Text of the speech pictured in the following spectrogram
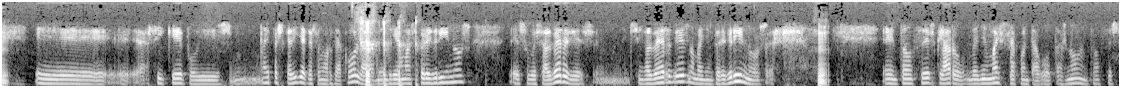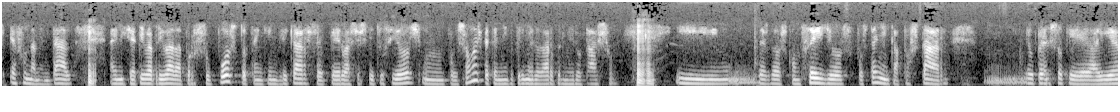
Mm eh, así que pois hai pescadilla que se morde a cola vendrían máis peregrinos eh, subes albergues. Mm, sin albergues non veñen peregrinos. Hmm. Entonces claro veñen máis a cuenta gotas non? Entonces é fundamental. Hmm. A iniciativa privada por suposto ten que implicarse pero as institucións mm, pois son as que teñen que primeiro dar o primeiro paso. Hmm. E desde os concellos pois teñen que apostar eu penso que aí é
